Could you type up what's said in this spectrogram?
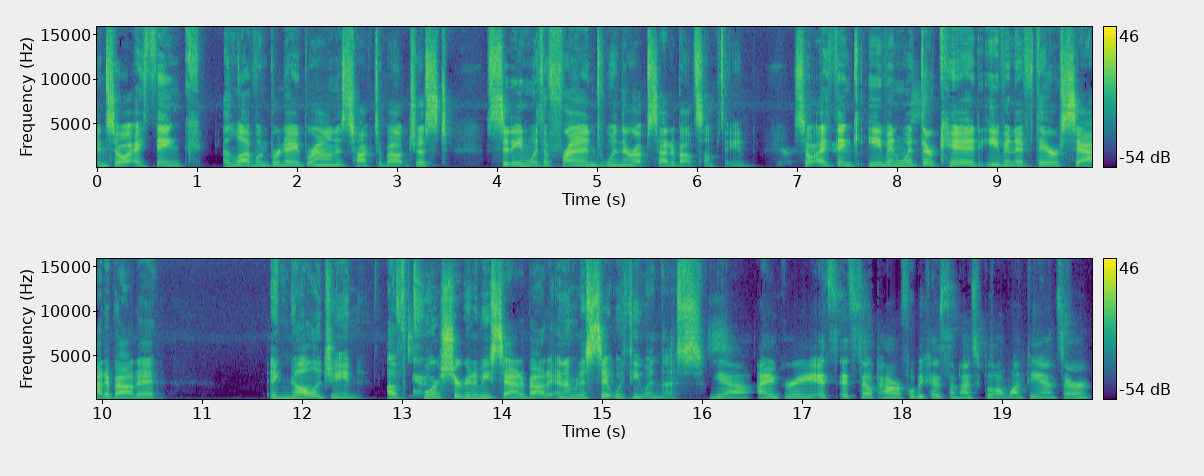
And so I think I love when Brene Brown has talked about just sitting with a friend when they're upset about something. So I think even with their kid, even if they're sad about it, acknowledging, of course you're going to be sad about it, and I'm going to sit with you in this. Yeah, I agree. It's it's so powerful because sometimes people don't want the answer.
